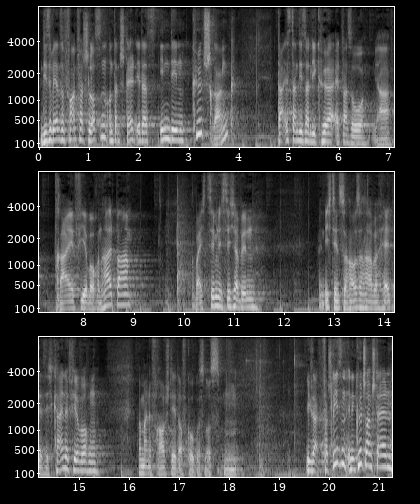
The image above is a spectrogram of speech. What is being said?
Diese werden sofort verschlossen und dann stellt ihr das in den Kühlschrank. Da ist dann dieser Likör etwa so ja, drei, vier Wochen haltbar. Wobei ich ziemlich sicher bin, wenn ich den zu Hause habe, hält er sich keine vier Wochen weil meine Frau steht auf Kokosnuss. Hm. Wie gesagt, verschließen, in den Kühlschrank stellen.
